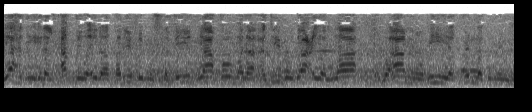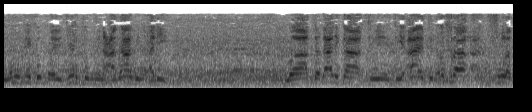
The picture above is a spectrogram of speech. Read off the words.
يهدي إلى الحق وإلى طريق مستقيم. يا قومنا اجيبوا داعي الله وآمنوا به يغفر لكم من ذنوبكم ويجركم من عذاب أليم. وكذلك في في آية أخرى سورة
